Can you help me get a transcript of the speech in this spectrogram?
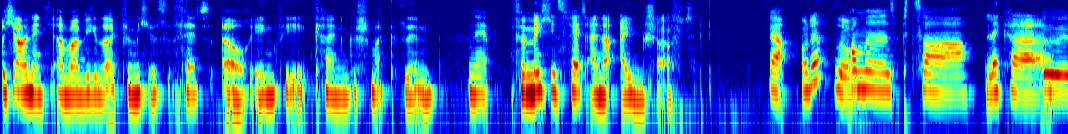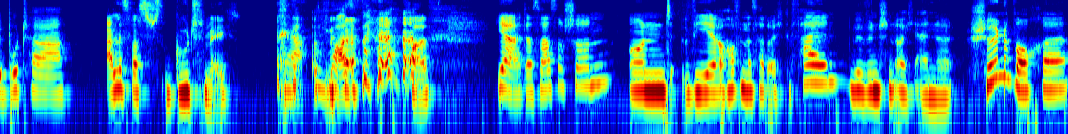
Ich auch nicht, aber wie gesagt, für mich ist Fett auch irgendwie kein Geschmackssinn. Nee. Für mich ist Fett eine Eigenschaft. Ja. Oder? So. Pommes, Pizza, lecker, Öl, Butter. Alles, was gut schmeckt. Ja, fast. fast. Ja, das war's auch schon. Und wir hoffen, es hat euch gefallen. Wir wünschen euch eine schöne Woche.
